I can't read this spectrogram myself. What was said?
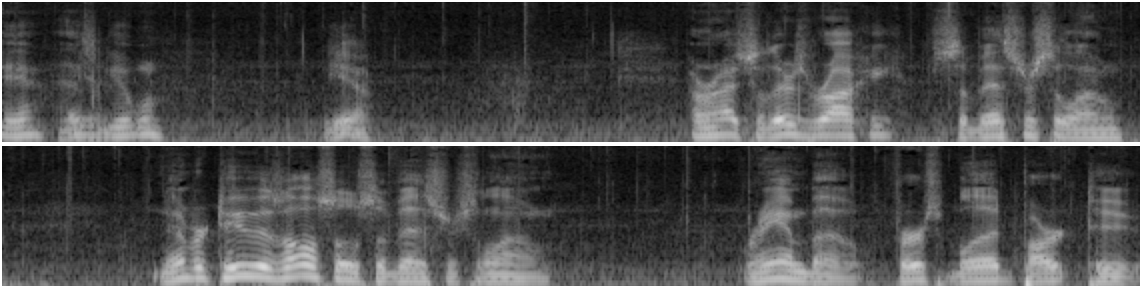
Yeah, that's a good one. Yeah. All right, so there's Rocky, Sylvester Stallone. Number two is also Sylvester Stallone. Rambo, First Blood Part Two.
